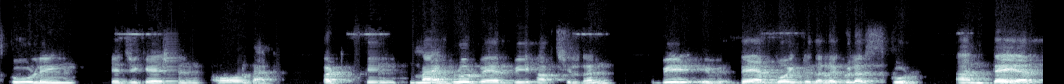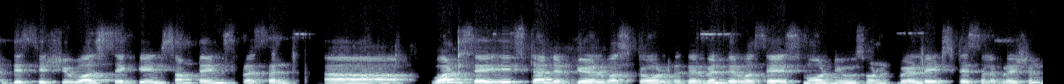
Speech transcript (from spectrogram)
schooling, education, all that. But in Mangalore, where we have children, we they are going to the regular school and there this issue was again sometimes present. Uh, once a standard girl was told that when there was a small news on world aids day celebration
